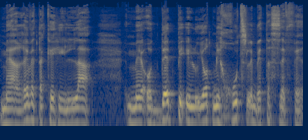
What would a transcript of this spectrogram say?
מערב את הקהילה, מעודד פעילויות מחוץ לבית הספר,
